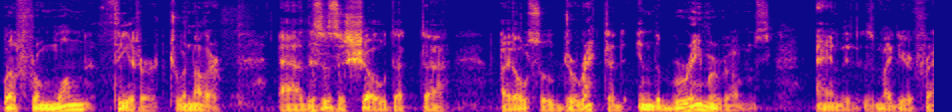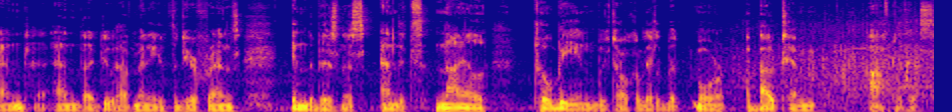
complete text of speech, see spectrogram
Well, from one theatre to another. Uh, this is a show that uh, I also directed in the Braemor Rooms, and it is my dear friend, and I do have many of the dear friends in the business, and it's Niall Tobin. We'll talk a little bit more about him after this.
